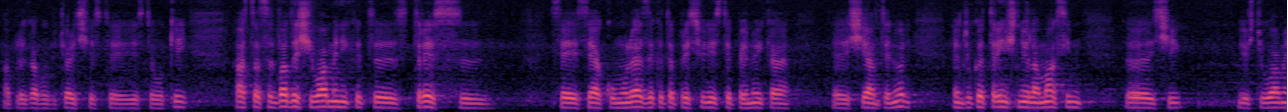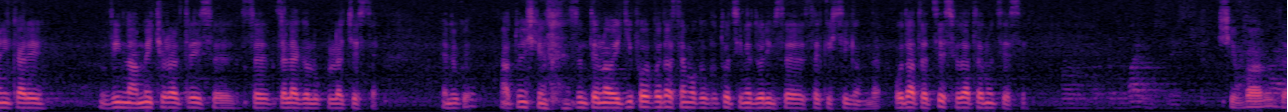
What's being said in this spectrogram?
a plecat pe picioare și este, este ok. Asta să vadă și oamenii cât uh, stres uh, se, se acumulează, câtă presiune este pe noi ca uh, și antenori, pentru că trăim și noi la maxim și, eu știu, oamenii care vin la meciuri ar trebui să, să înțeleagă lucrurile acestea. Pentru că atunci când suntem la o echipă, vă dați seama că cu toții ne dorim să, să câștigăm. Dar odată țese, odată nu țese. Și varul, da.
